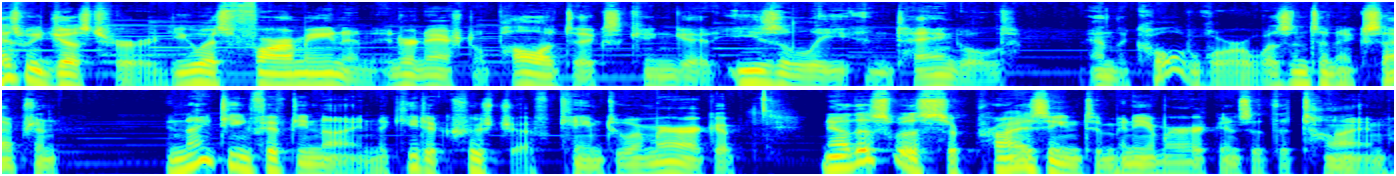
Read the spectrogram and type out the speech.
As we just heard, U.S. farming and international politics can get easily entangled, and the Cold War wasn't an exception. In 1959, Nikita Khrushchev came to America. Now, this was surprising to many Americans at the time.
